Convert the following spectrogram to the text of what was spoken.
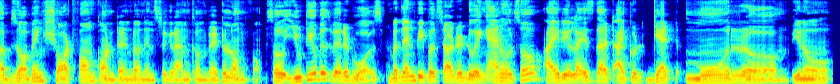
absorbing short form content on Instagram compared to long form. So YouTube is where it was, but then people started doing, and also I realized that I could get more, um, you know,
